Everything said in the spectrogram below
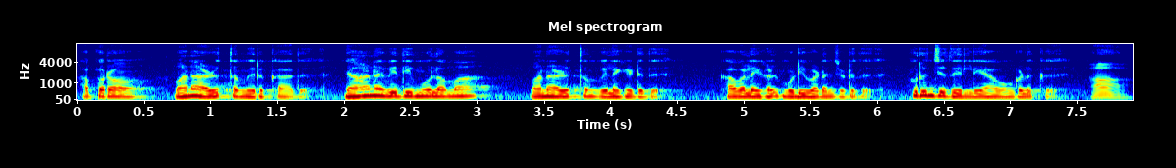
அப்புறம் மன அழுத்தம் இருக்காது. ஞான விதி மூலமாக மன அழுத்தம் விலகிடுது. கவலைகள் முடிவடைஞ்சிடுது. புரிஞ்சுது இல்லையா உங்களுக்கு? ஆ.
